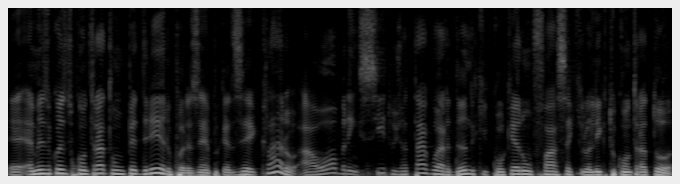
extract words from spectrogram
É a mesma coisa que tu contrata um pedreiro, por exemplo. Quer dizer, claro, a obra em si, tu já está aguardando que qualquer um faça aquilo ali que tu contratou.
